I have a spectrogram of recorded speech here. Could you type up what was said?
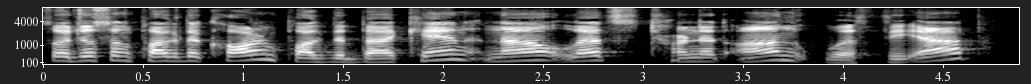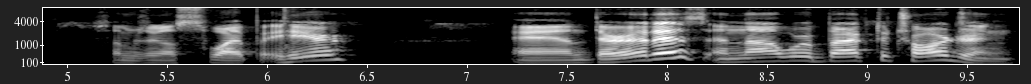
So I just unplugged the car and plugged it back in. Now let's turn it on with the app. So I'm just gonna swipe it here. And there it is. And now we're back to charging.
